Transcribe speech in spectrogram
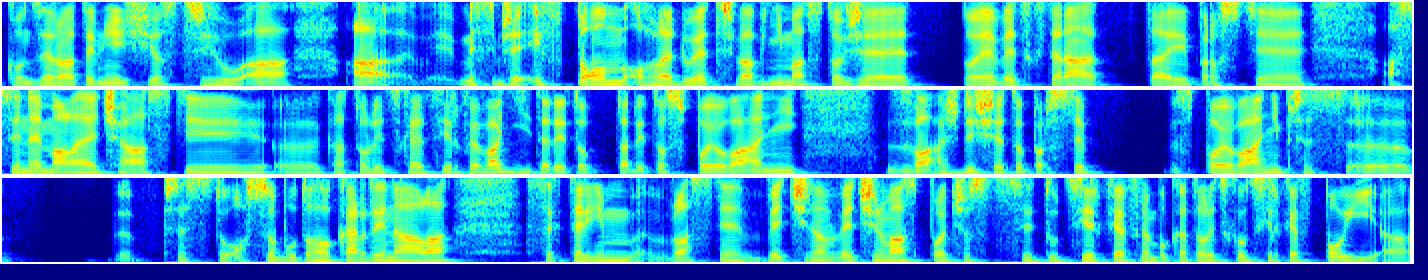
konzervativnějšího střihu a, a myslím, že i v tom ohledu je třeba vnímat to, že to je věc, která tady prostě asi nemalé části uh, katolické církve vadí. Tady to, tady to spojování, zvlášť když je to prostě spojování přes uh, přes tu osobu toho kardinála, se kterým vlastně většina, většinová společnost si tu církev nebo katolickou církev pojí. A,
